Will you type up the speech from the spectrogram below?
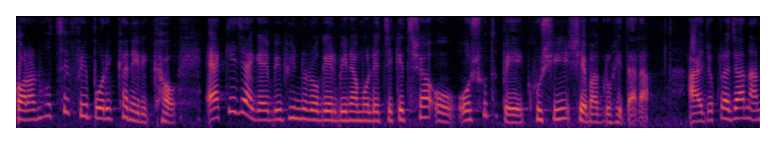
করানো হচ্ছে ফ্রি পরীক্ষা নিরীক্ষাও। একই জায়গায় বিভিন্ন রোগের বিনামূল্যে চিকিৎসা ও ওষুধ পেয়ে খুশি সেবাগ্রহীতারা। আয়োজকরা জানান,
